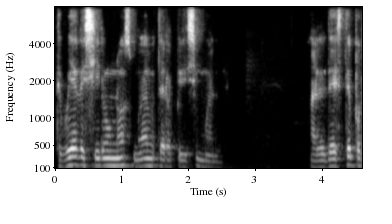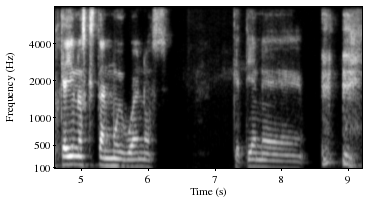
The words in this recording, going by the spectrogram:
te voy a decir unos, me voy a meter rapidísimo al, al de este, porque hay unos que están muy buenos, que tiene...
